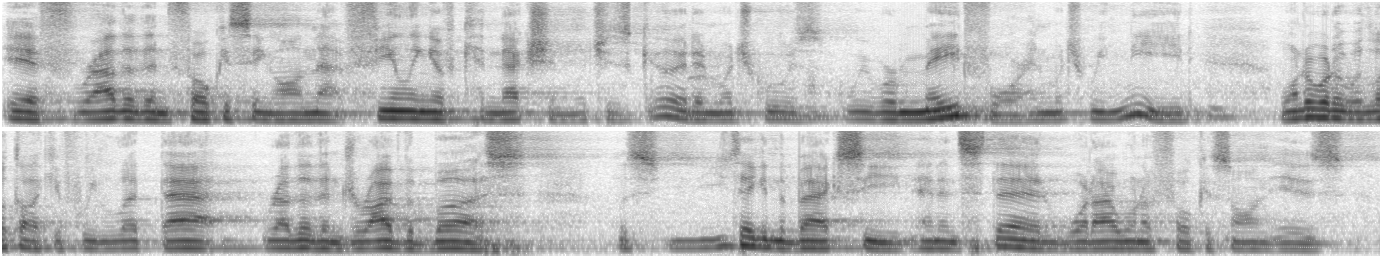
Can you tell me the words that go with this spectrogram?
if rather than focusing on that feeling of connection, which is good and which was, we were made for and which we need, I wonder what it would look like if we let that, rather than drive the bus, let's, you take in the back seat, and instead, what I want to focus on is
